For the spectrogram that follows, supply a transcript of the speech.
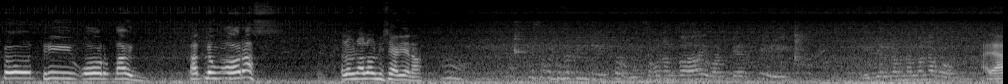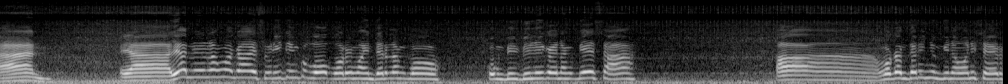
2, 3, 4, 5. Tatlong oras. Alam na alam ni Sir yan, no? Gusto ko dumating dito. Gusto ko ng bahay, 1.30 eh. Lang naman ako. Ayan. Kaya yan yun lang mga guys. Ulitin ko po, for reminder lang po. Kung bibili kayo ng pyesa, ah, maganda rin yung ginawa ni Sir.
